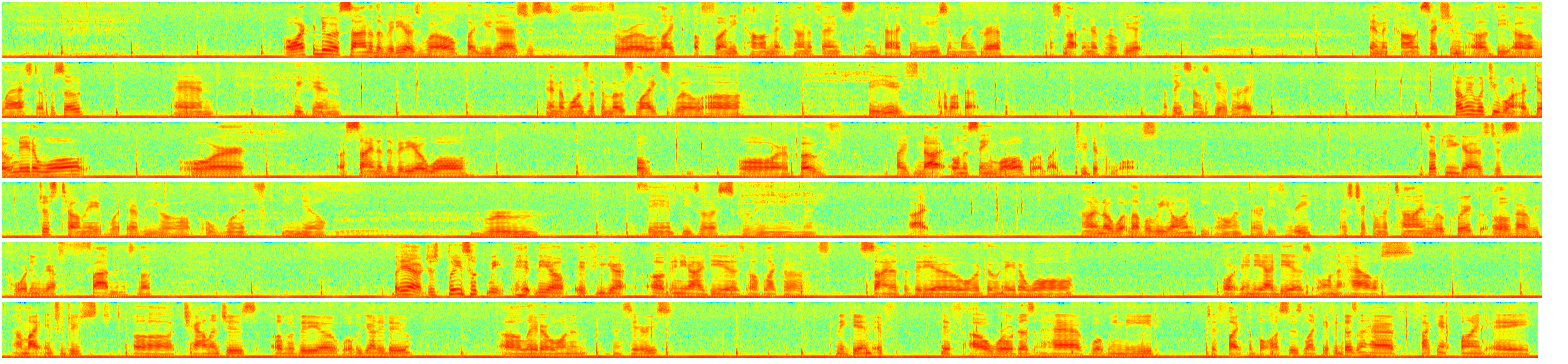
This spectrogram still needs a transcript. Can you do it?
Oh, I could do a sign of the video as well, but you guys just throw like a funny comment kind of things and that I can use in Minecraft. That's not inappropriate. In the comment section of the uh, last episode, and we can and the ones with the most likes will uh, be used. How about that? I think sounds good, right? Tell me what you want, a donator wall or a sign of the video wall or, or both. Like not on the same wall, but like two different walls. It's up to you guys, just just tell me whatever you all want, you know. Brr. Zombies are screaming. Alright. I don't know what level we on. We on 33. Let's check on the time real quick of our recording. We have five minutes left. But yeah, just please hook me, hit me up if you got of any ideas of like a sign of the video or donate a wall or any ideas on the house. I might introduce uh, challenges of a video, what we got to do uh, later on in, in the series. And again, if if our world doesn't have what we need to fight the bosses, like if it doesn't have, if I can't find a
